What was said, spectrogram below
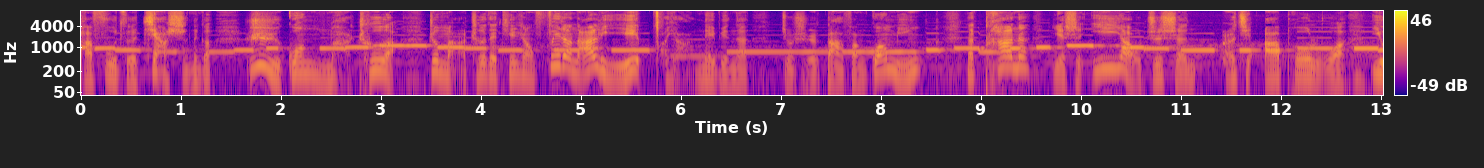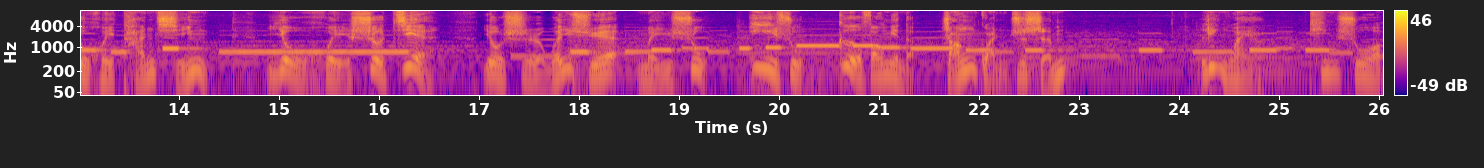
他负责驾驶那个日光马车啊，这马车在天上飞到哪里，哎呀，那边呢就是大放光明。那他呢也是医药之神。而且阿波罗啊，又会弹琴，又会射箭，又是文学、美术、艺术各方面的掌管之神。另外啊，听说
